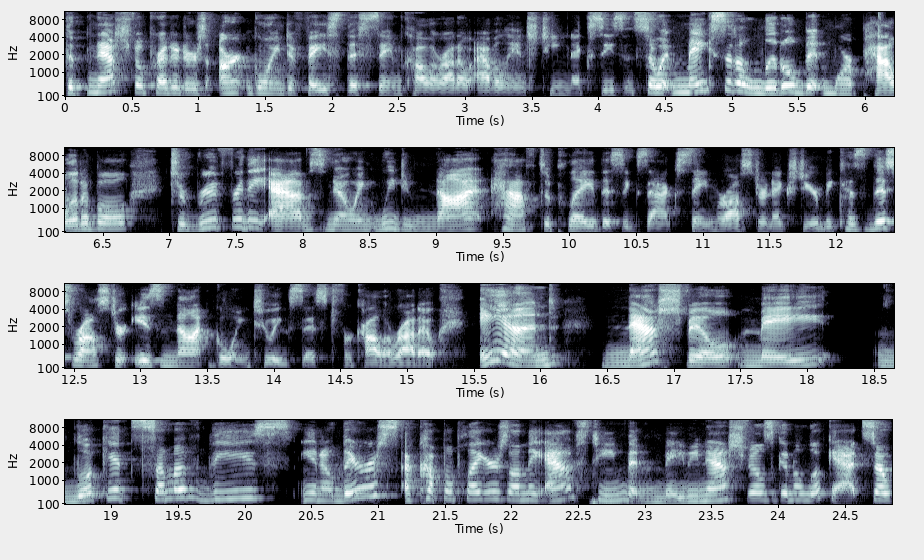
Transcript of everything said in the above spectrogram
the Nashville Predators aren't going to face this same Colorado Avalanche team next season. So it makes it a little bit more palatable to root for the Avs, knowing we do not have to play this exact same roster next year because this roster is not going to exist for Colorado. And Nashville may look at some of these, you know, there's a couple players on the Avs team that maybe Nashville's going to look at. So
